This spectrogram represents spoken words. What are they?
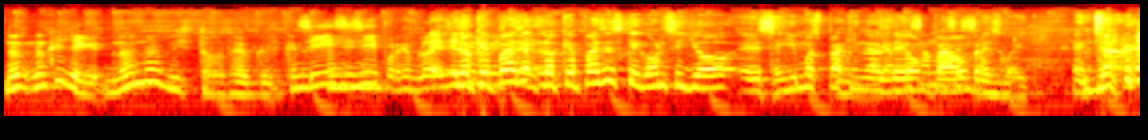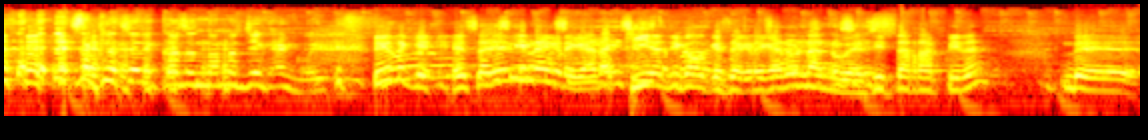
Nu- Nunca llegué, no lo has visto. O sea, ¿qué Sí, están- sí, sí, por ejemplo. Eh, lo, que pasa, lo que pasa es que Gons y yo eh, seguimos páginas Ya de para hombres, güey. Entonces, esa clase de cosas no nos llegan, güey. Fíjate No, que no, estaría bien agregar sí, aquí, así como que se agregara una nubecita rápida de,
